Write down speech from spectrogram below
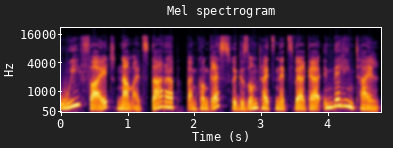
WeFight nahm als Startup beim Kongress für Gesundheitsnetzwerker in Berlin teil.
